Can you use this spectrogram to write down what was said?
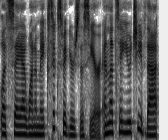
let's say I want to make six figures this year and let's say you achieve that,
